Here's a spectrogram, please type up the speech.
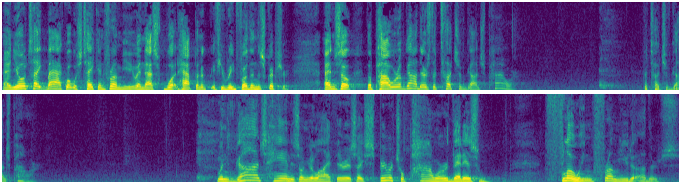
And you'll take back what was taken from you. And that's what happened if you read further in the scripture. And so the power of God, there's the touch of God's power. The touch of God's power. When God's hand is on your life, there is a spiritual power that is flowing from you to others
